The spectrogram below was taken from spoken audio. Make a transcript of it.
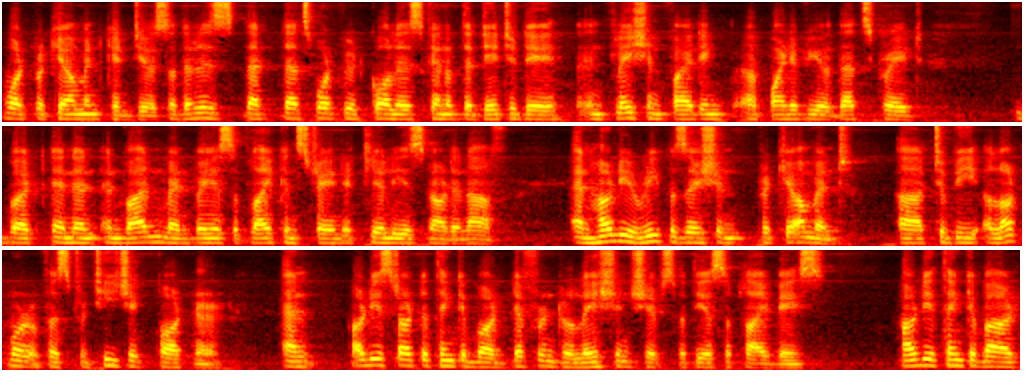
what procurement can do. So there is that. That's what we'd call as kind of the day-to-day inflation fighting uh, point of view. That's great, but in an environment where you're supply constrained, it clearly is not enough. And how do you reposition procurement uh, to be a lot more of a strategic partner? And how do you start to think about different relationships with your supply base? How do you think about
